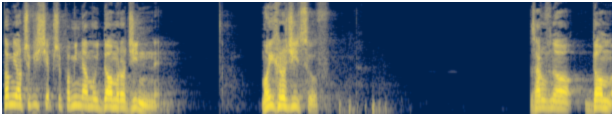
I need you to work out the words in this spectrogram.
To mi oczywiście przypomina mój dom rodzinny, moich rodziców. Zarówno dom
